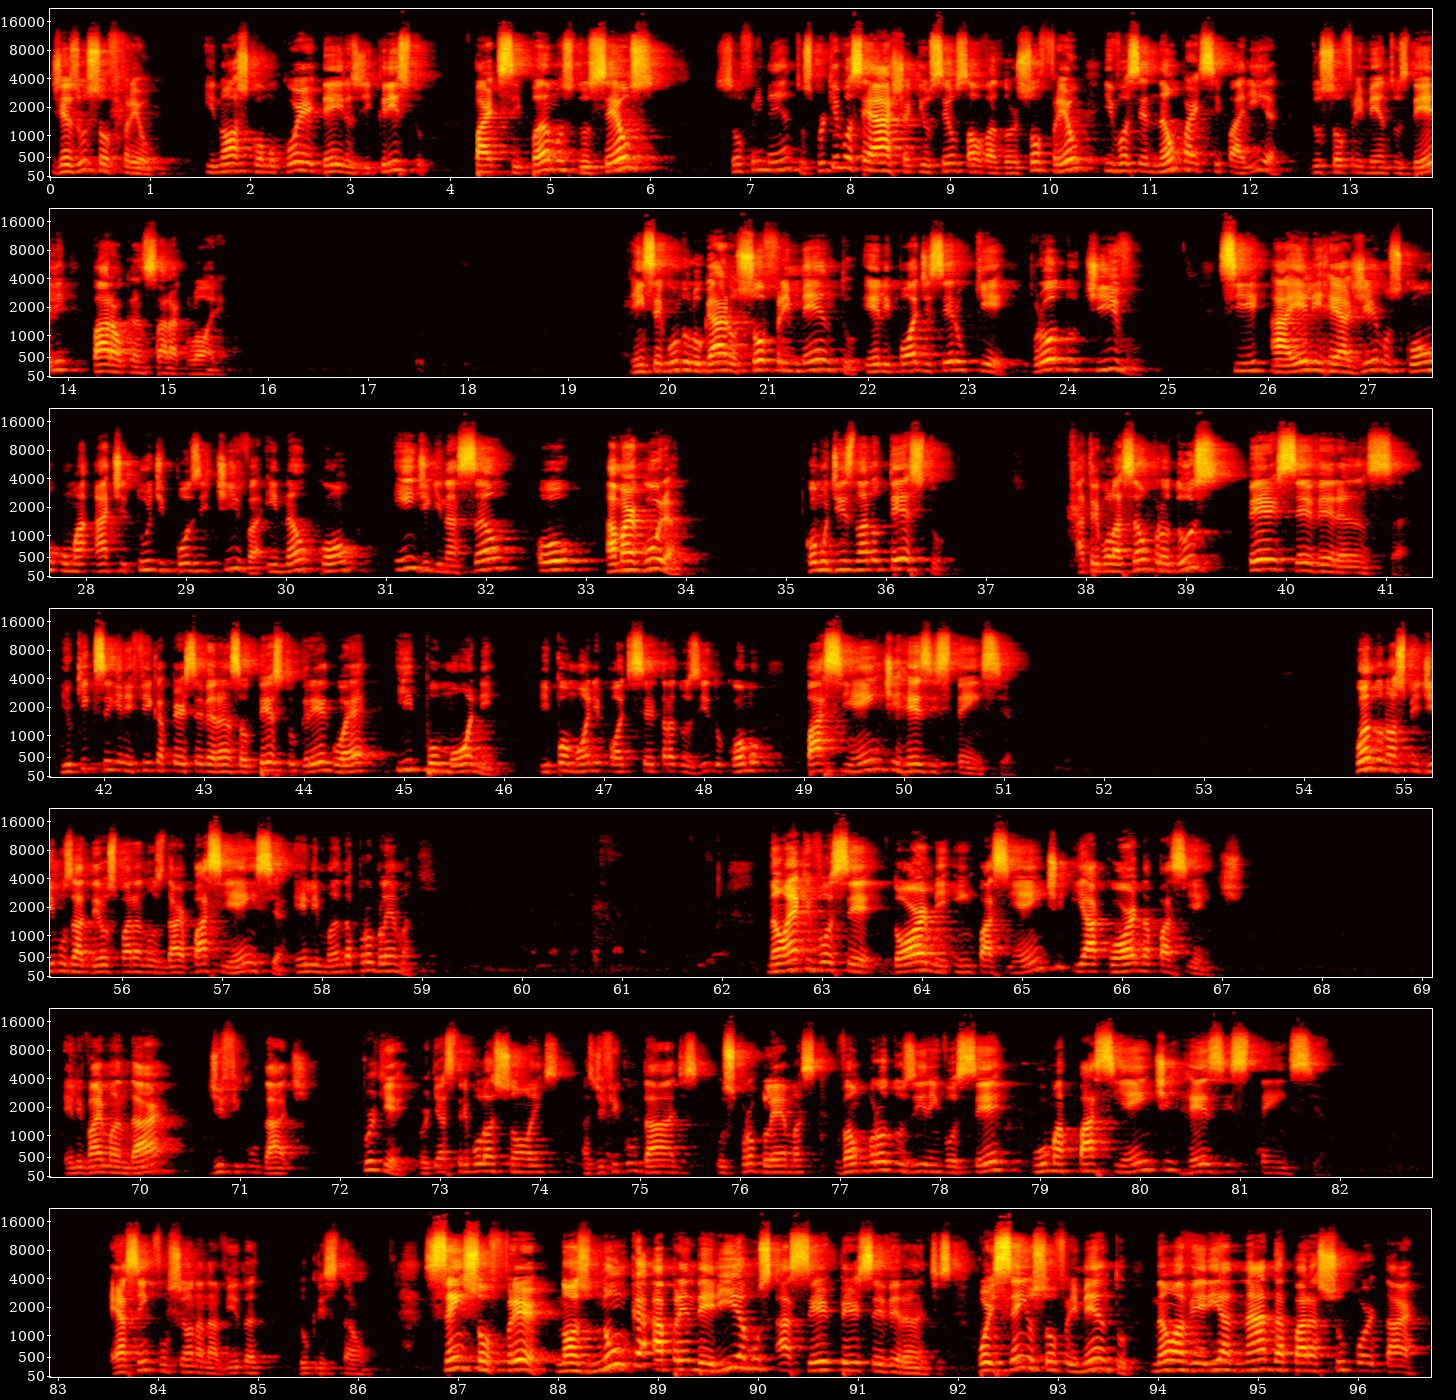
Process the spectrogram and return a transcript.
Jesus sofreu e nós, como co-herdeiros de Cristo, participamos dos seus sofrimentos. Por que você acha que o seu Salvador sofreu e você não participaria dos sofrimentos dele para alcançar a glória? Em segundo lugar, o sofrimento, ele pode ser o quê? Produtivo. Se a ele reagirmos com uma atitude positiva e não com indignação ou amargura. Como diz lá no texto, a tribulação produz perseverança. E o que, que significa perseverança? O texto grego é hipomone. Hipomone pode ser traduzido como paciente resistência. Quando nós pedimos a Deus para nos dar paciência, Ele manda problema. Não é que você dorme impaciente e acorda paciente. Ele vai mandar dificuldade. Por quê? Porque as tribulações, as dificuldades, os problemas vão produzir em você uma paciente resistência. É assim que funciona na vida do cristão. Sem sofrer, nós nunca aprenderíamos a ser perseverantes pois sem o sofrimento não haveria nada para suportar.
